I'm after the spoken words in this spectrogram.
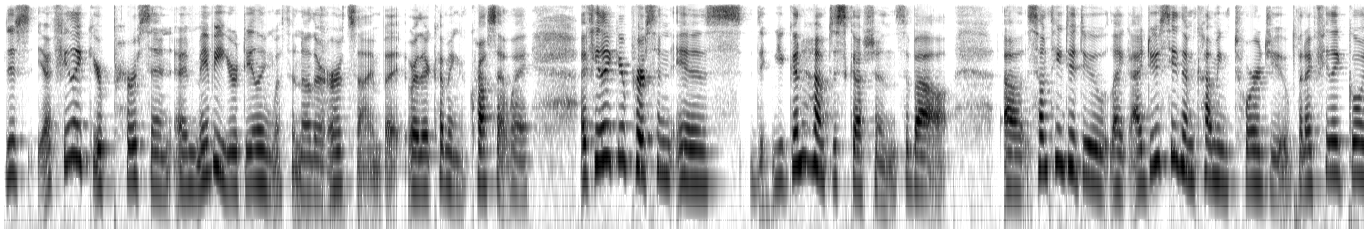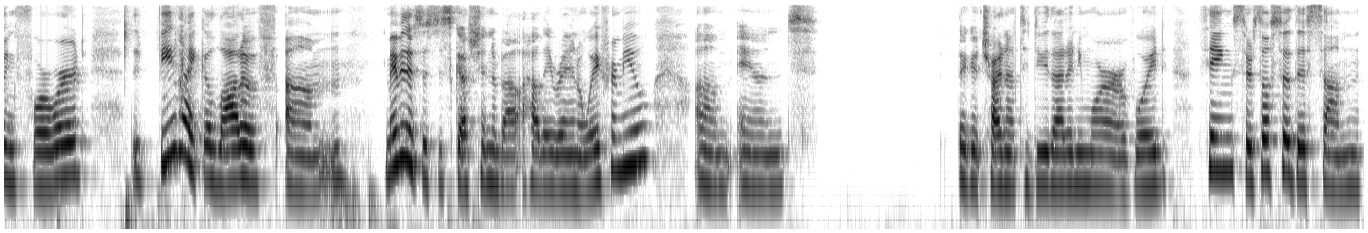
this. I feel like your person, and maybe you're dealing with another Earth sign, but or they're coming across that way. I feel like your person is. You're going to have discussions about. Uh, something to do like I do see them coming towards you, but I feel like going forward, there'd be like a lot of um, maybe there's this discussion about how they ran away from you, um, and they're going to try not to do that anymore or avoid things. There's also this, um,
